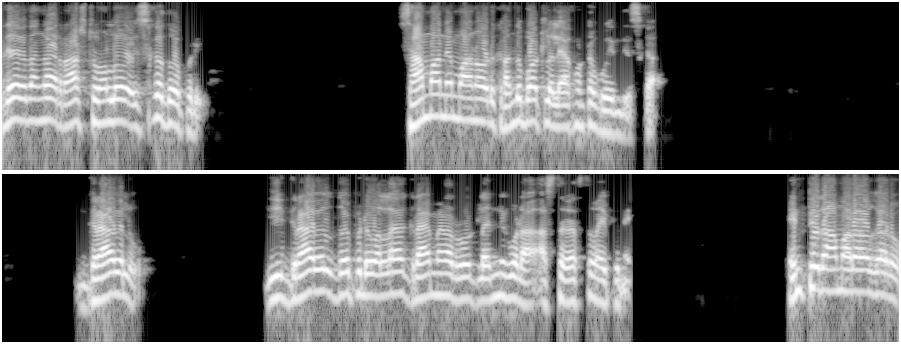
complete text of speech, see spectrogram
అదేవిధంగా రాష్ట్రంలో ఇసుక దోపిడీ. సామాన్య మానవుడికి అందుబాటులో లేకుండా పోయింది ఇసుక. గ్రావెలు ఈ గ్రావెల్ దోపిడీ వల్ల గ్రామీణ రోడ్లన్నీ కూడా అస్తవ్యస్తం అయిపోయినాయి. ఎన్టీ రామారావు గారు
